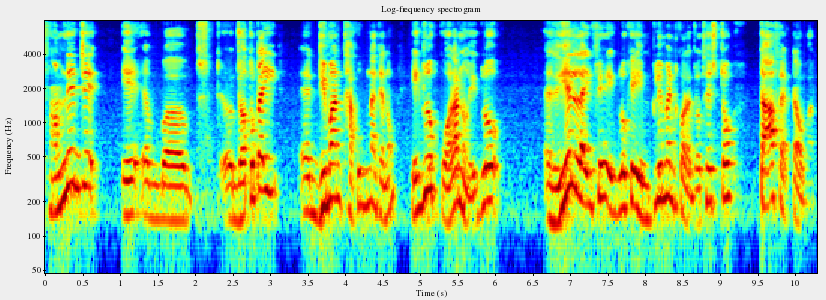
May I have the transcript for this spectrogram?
সামনের যে যতটাই ডিমান্ড থাকুক না কেন, এগুলো করানো এগুলো রিয়েল লাইফে এগুলোকে ইমপ্লিমেন্ট করা যথেষ্ট টাফ একটা ওয়ার্ক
